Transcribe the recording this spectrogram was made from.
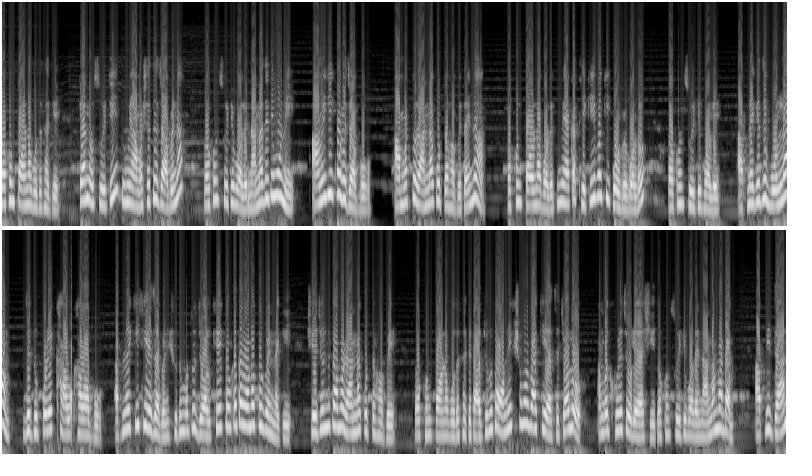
তখন পর্ণা বলতে থাকে, কেন সুইটি, তুমি আমার সাথে যাবে না? তখন সুইটি বলে, না না, দিদিমণি, আমি কি করে যাব? আমার তো রান্না করতে হবে, তাই না? তখন পর্ণা বলে, তুমি একা থেকেই বা কি করবে বলো? তখন সুইটি বলে, আপনাকে যে বললাম যে দুপুরে খাওয়া, খাওয়াবো, আপনারা কি খেয়ে যাবেন? শুধুমাত্র জল খেয়ে কলকাতা রওনা করবেন নাকি? সেই জন্য তো আমার রান্না করতে হবে। তখন পর্ণা বলতে থাকে, তার জন্য তো অনেক সময় বাকি আছে, চলো আমরা ঘুরে চলে আসি। তখন সুইটি বলে, না না ম্যাডাম আপনি যান,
